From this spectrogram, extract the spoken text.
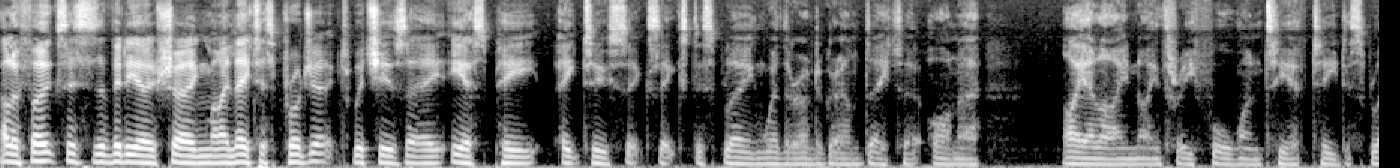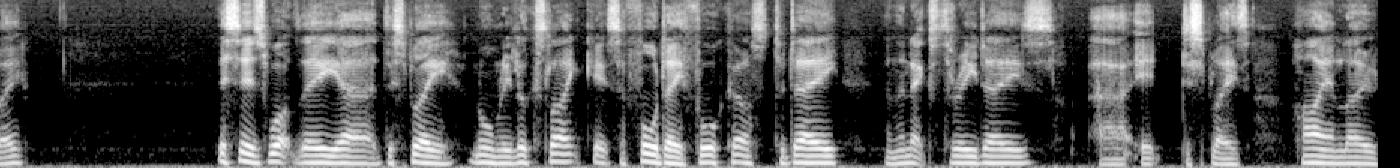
Hello folks, this is a video showing my latest project which is a ESP8266 displaying Weather Underground data on a ILI 9341 TFT display. This is what the uh, display normally looks like. It's a four day forecast today and the next three days. Uh, it displays high and low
